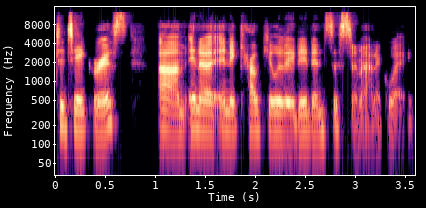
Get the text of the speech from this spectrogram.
to take risks um, in a in a calculated and systematic way.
